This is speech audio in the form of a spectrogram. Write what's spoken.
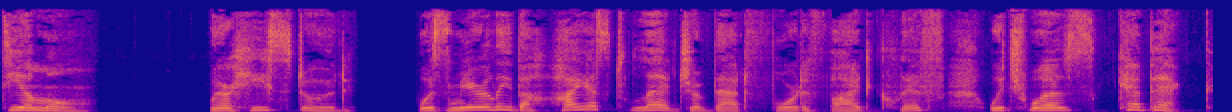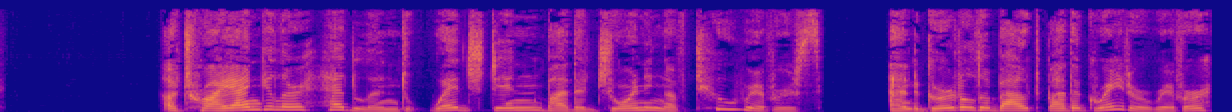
Diamant, where he stood, was merely the highest ledge of that fortified cliff which was Quebec. A triangular headland wedged in by the joining of two rivers and girdled about by the greater river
